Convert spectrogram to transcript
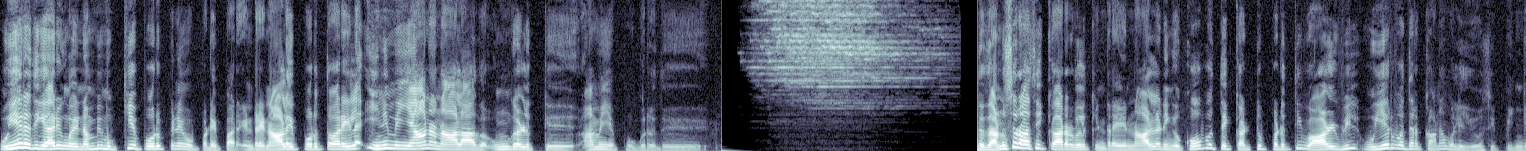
உயரதிகாரி உங்களை நம்பி முக்கிய பொறுப்பினை ஒப்படைப்பார். இன்றைய நாளை பொறுத்தவரையில் இனிமையான நாளாக உங்களுக்கு அமையப் போகிறது. இந்த தனுசு ராசிக்காரர்களுக்கு இன்றைய நாளில் நீங்கள் கோபத்தை கட்டுப்படுத்தி வாழ்வில் உயர்வதற்கான வழி யோசிப்பீங்க.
